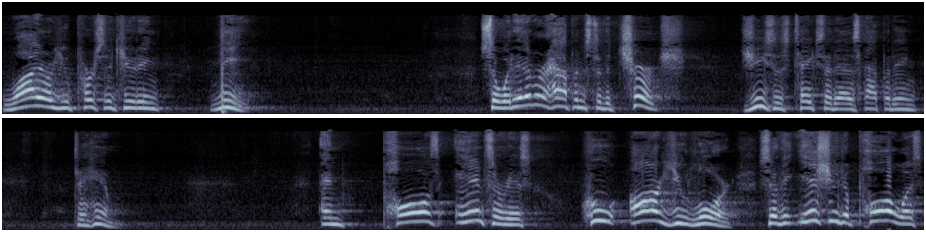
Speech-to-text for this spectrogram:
Why are you persecuting me? So, whatever happens to the church, Jesus takes it as happening to him. And Paul's answer is, Who are you, Lord? So the issue to Paul was,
